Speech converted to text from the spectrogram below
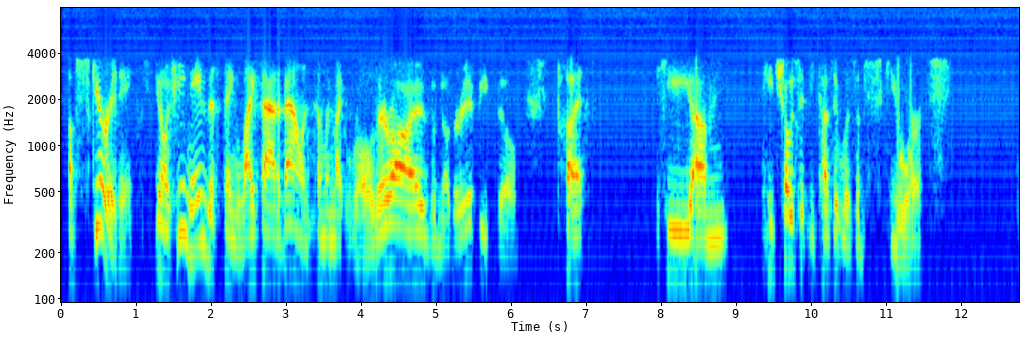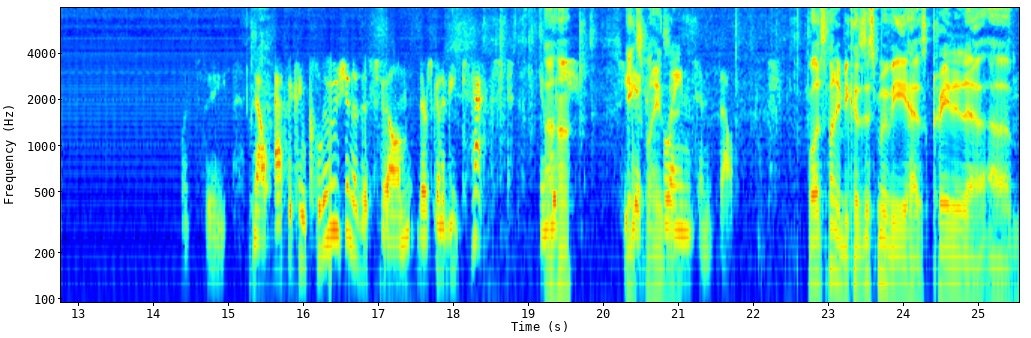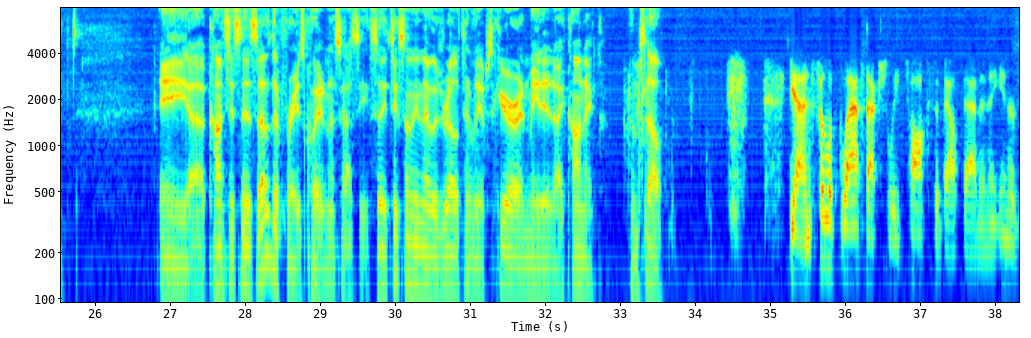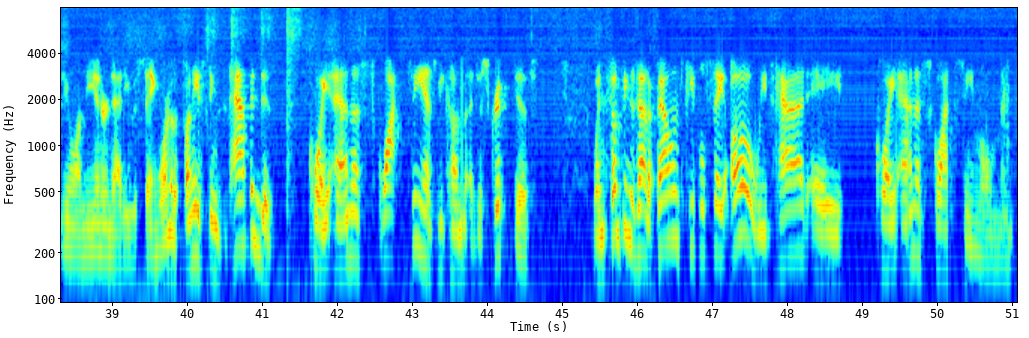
obscurity. You know, if he named this thing Life Out of Bounds, someone might roll their eyes, another hippie film. But he um, he chose it because it was obscure. Let's see. Now, at the conclusion of this film, there's going to be text in Uh-huh. which he, He explains explains, himself. Well, it's funny because this movie has created a um, a uh, consciousness of the phrase "Koyaanisqatsi." So he took something that was relatively obscure and made it iconic himself. Yeah, and Philip Glass actually talks about that in an interview on the internet. He was saying one of the funniest things that happened is Koyana Squatsi has become a descriptive. When something is out of balance, people say, "Oh, we've had a Koyana Squatsi moment."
